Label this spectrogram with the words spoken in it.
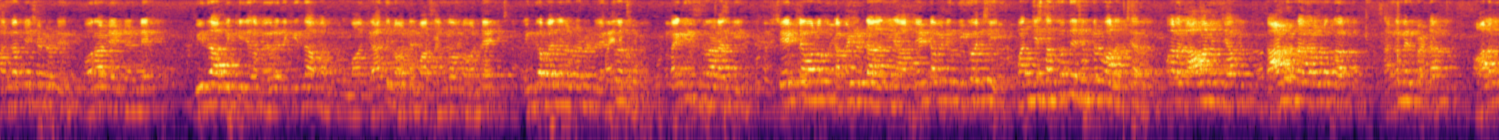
సంఘం చేసేటువంటి పోరాటం ఏంటంటే బీదా బిక్కి జనం ఎవరైతే కింద మా- మా జాతిలో అంటే మా సంఘంలో అంటే లింగ పైన ఉన్నటువంటి వ్యక్తులను పైకి తీసుకురావడానికి స్టేట్ లెవెల్లో ఒక కమిటీ ఉండాలని ఆ స్టేట్ కమిటీ దిగి వచ్చి మంచి సదుద్దేశంతో వాళ్ళు వచ్చారు. వాళ్ళకి ఆహ్వానించాం. దాంట్లో నగరంలో ఒక సంఘం ఏర్పడ్డాం. వాళ్ళకు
